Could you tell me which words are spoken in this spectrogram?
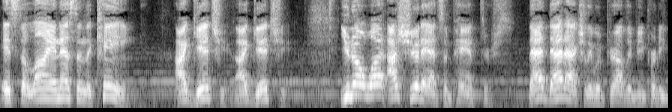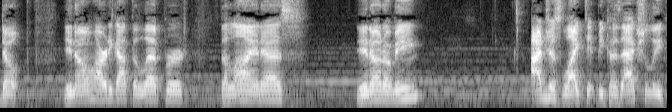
It's the lioness and the king. I get you. I get you. You know what? I should add some panthers that that actually would probably be pretty dope. You know, I already got the leopard, the lioness. You know what I mean? I just liked it because actually,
